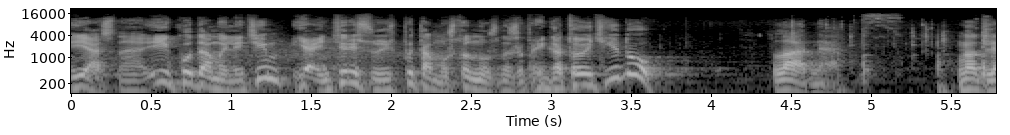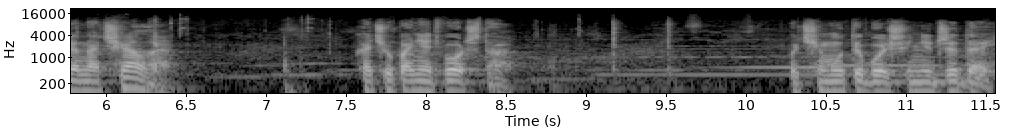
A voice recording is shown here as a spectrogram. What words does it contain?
Ясно. И куда мы летим? Я интересуюсь, потому что нужно же приготовить еду. Ладно. Но для начала хочу понять вот что. Почему ты больше не джедай?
